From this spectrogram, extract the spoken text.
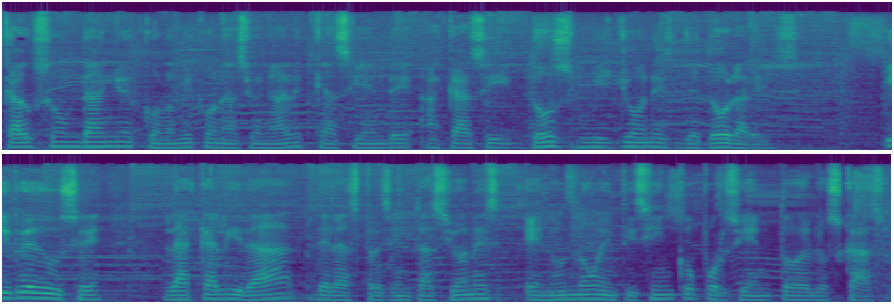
causa un daño económico nacional que asciende a casi 2 millones de dólares y reduce la calidad de las presentaciones en un 95% de los casos.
